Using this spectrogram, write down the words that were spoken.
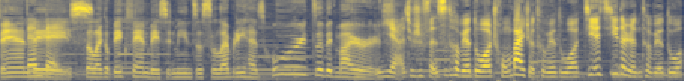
Fan, Fan base. base. So, like a big fan base, it means a celebrity has hordes of admirers. Yeah，就是粉丝特别多，崇拜者特别多，接机的人特别多。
